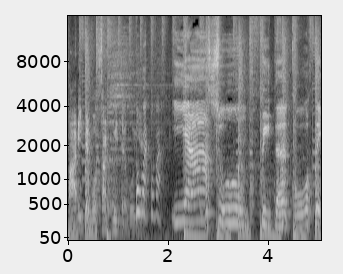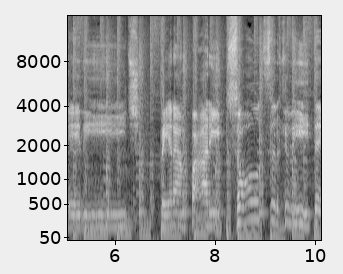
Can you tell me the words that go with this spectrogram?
парите во црквите, луѓе. Това, това. Јас сум Пита Котевич Перам пари со црквите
